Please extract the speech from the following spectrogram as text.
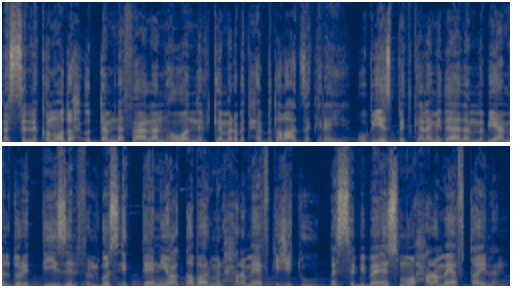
بس اللي كان واضح قدامنا فعلا هو إن الكاميرا بتحب طلعت زكريا. وبيثبت كلامي ده لما بيعمل دور الديزل في الجزء الثاني يعتبر من حرامية في كي جي 2 بس بيبقى اسمه حرامية في تايلاند.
